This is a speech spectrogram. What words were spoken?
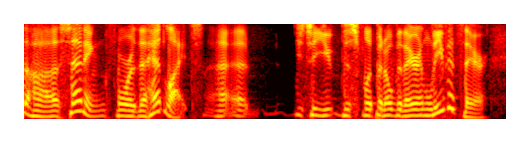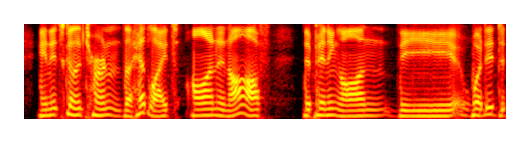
uh, setting for the headlights. Uh, uh, so you just flip it over there and leave it there, and it's going to turn the headlights on and off depending on the what it d-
